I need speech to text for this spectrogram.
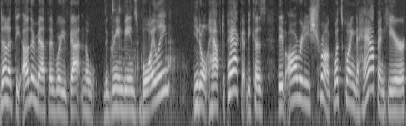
done it the other method where you've gotten the, the green beans boiling, you don't have to pack it because they've already shrunk. What's going to happen here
